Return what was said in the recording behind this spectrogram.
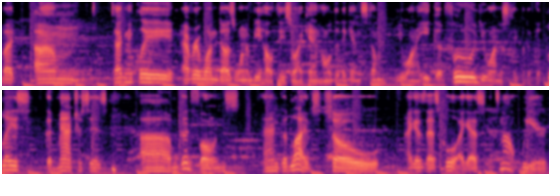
But um, technically everyone does want to be healthy so i can't hold it against them you want to eat good food you want to sleep at a good place good mattresses um, good phones and good lives so i guess that's cool i guess it's not weird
